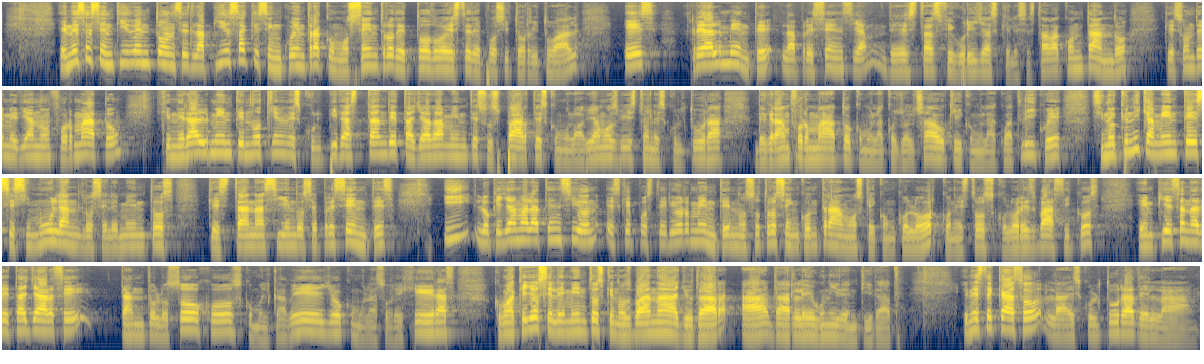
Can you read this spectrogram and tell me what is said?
En ese sentido, entonces, la pieza que se encuentra como centro de todo este depósito ritual es realmente la presencia de estas figurillas que les estaba contando, que son de mediano formato, generalmente no tienen esculpidas tan detalladamente sus partes como lo habíamos visto en la escultura de gran formato como la Coyolxauqui, como la Coatlicue, sino que únicamente se simulan los elementos que están haciéndose presentes y lo que llama la atención es que posteriormente nosotros encontramos que con color, con estos colores básicos, empiezan a detallarse tanto los ojos, como el cabello, como las orejeras, como aquellos elementos que nos van a ayudar a darle una identidad. En este caso, la escultura de la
